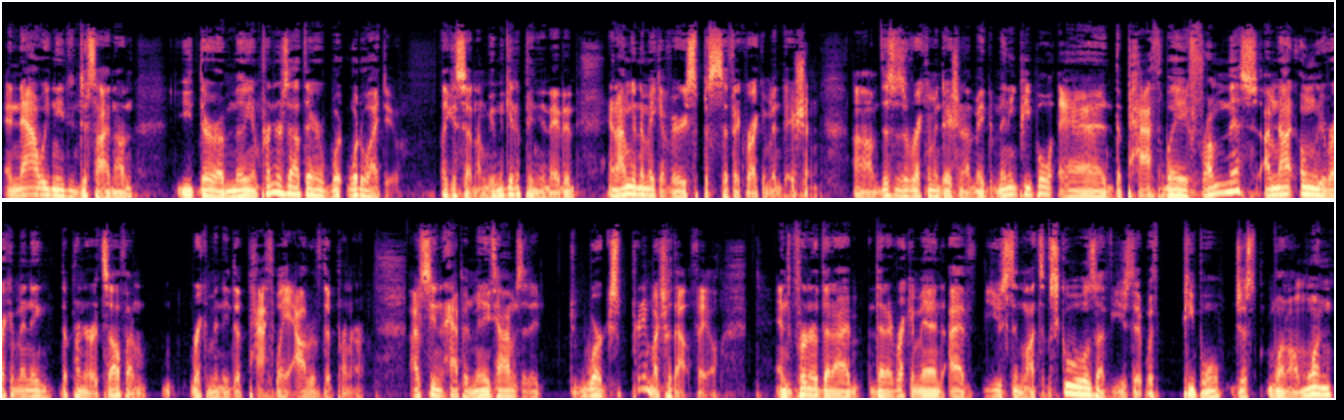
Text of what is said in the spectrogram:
and now we need to decide on. There are a million printers out there. What what do I do? Like I said, I'm going to get opinionated, and I'm going to make a very specific recommendation. Um, this is a recommendation I've made to many people, and the pathway from this, I'm not only recommending the printer itself. I'm recommending the pathway out of the printer. I've seen it happen many times, that it works pretty much without fail. And the printer that I that I recommend, I've used in lots of schools. I've used it with people just one on one,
